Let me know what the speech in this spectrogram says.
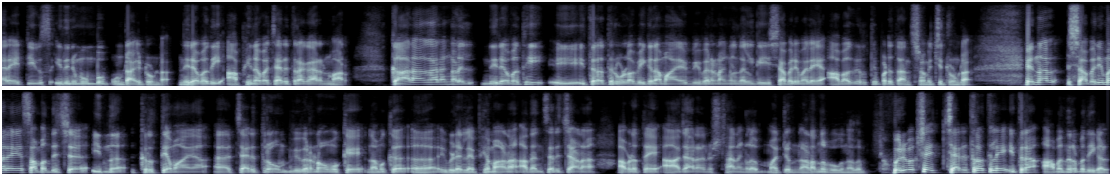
നരേറ്റീവ്സ് ഇതിനു മുമ്പും ഉണ്ടായിട്ടുണ്ട്. നിരവധി അഭിനവ ചരിത്രകാരന്മാർ കാലാകാലങ്ങളിൽ നിരവധി ഇത്തരത്തിലുള്ള വികലമായ വിവരണങ്ങൾ നൽകി ശബരിമലയെ അപകീർത്തിപ്പെടുത്താൻ ശ്രമിച്ചിട്ടുണ്ട്. എന്നാൽ ശബരിമലയെ സംബന്ധിച്ച് ഇന്ന് കൃത്യമായ ചരിത്രവും വിവരണവും ഒക്കെ നമുക്ക് ഇവിടെ ലഭ്യമാണ്. അതനുസരിച്ചാണ് അവിടുത്തെ ആചാരാനുഷ്ഠാനങ്ങളും മറ്റും നടന്നു പോകുന്നതും ഒരുപക്ഷെ ചരിത്രത്തിലെ ഇത്ര അപനിർമ്മിതികൾ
